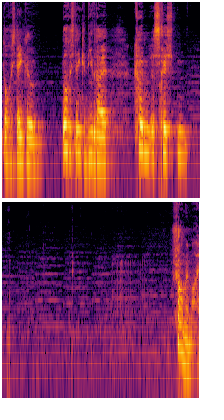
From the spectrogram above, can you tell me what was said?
doch, ich denke, doch, ich denke, die drei können es richten. Schauen wir mal.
